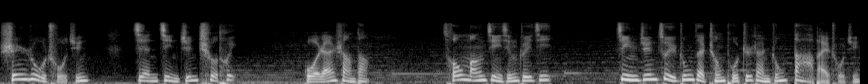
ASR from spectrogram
深入楚军，见晋军撤退。果然上当，匆忙进行追击，晋军最终在城濮之战中大败楚军。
